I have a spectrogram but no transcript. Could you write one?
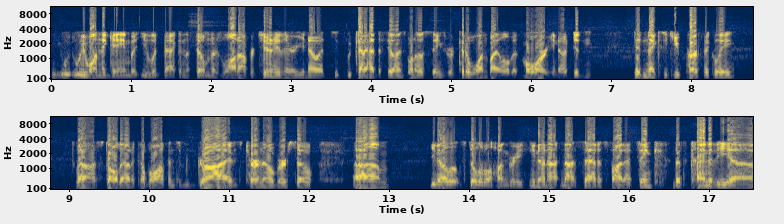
we won the game, but you look back in the film, there's a lot of opportunity there. You know, it's we kind of had the feeling it's one of those things where could have won by a little bit more. You know, didn't didn't execute perfectly, uh, stalled out a couple offensive drives, turnover. So, um, you know, still a little hungry. You know, not not satisfied. I think that's kind of the uh,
